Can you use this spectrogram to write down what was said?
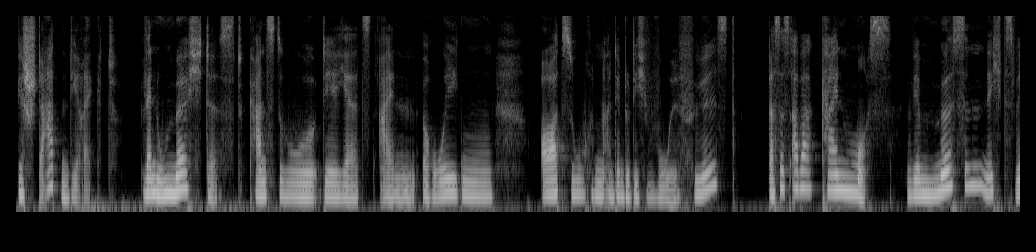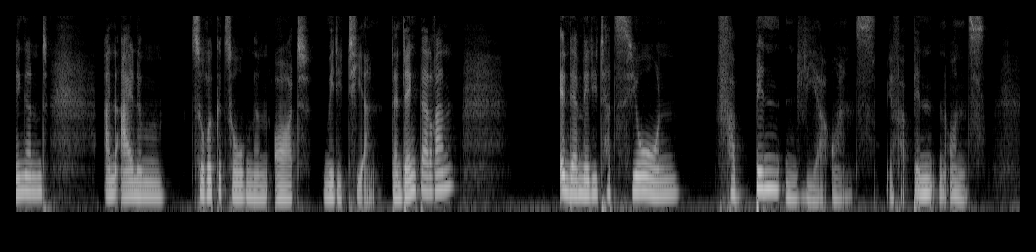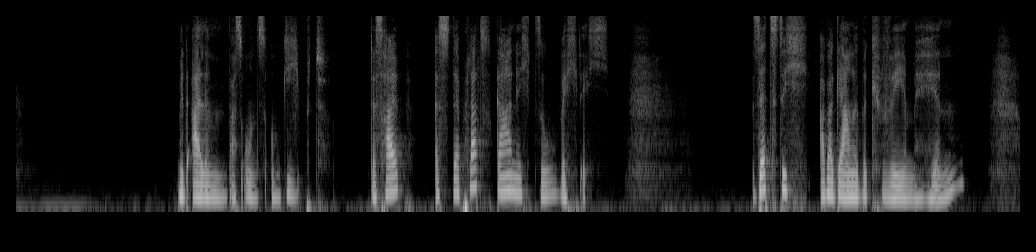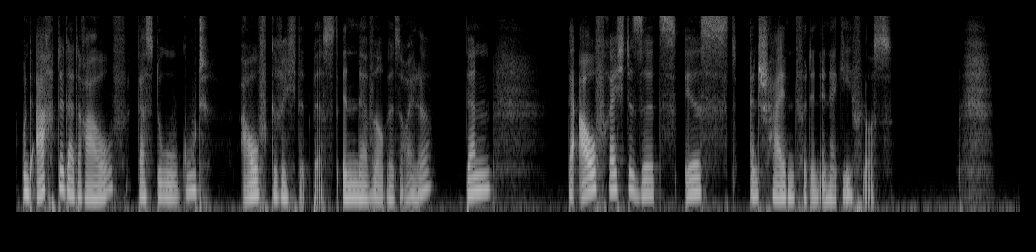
wir starten direkt. Wenn du möchtest, kannst du dir jetzt einen ruhigen, Ort suchen, an dem du dich wohlfühlst. Das ist aber kein Muss. Wir müssen nicht zwingend an einem zurückgezogenen Ort meditieren. Denn denk daran, in der Meditation verbinden wir uns. Wir verbinden uns mit allem, was uns umgibt. Deshalb ist der Platz gar nicht so wichtig. Setz dich aber gerne bequem hin und achte darauf, dass du gut aufgerichtet bist in der Wirbelsäule, denn der aufrechte Sitz ist entscheidend für den Energiefluss.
